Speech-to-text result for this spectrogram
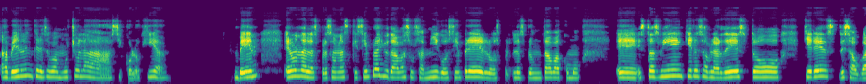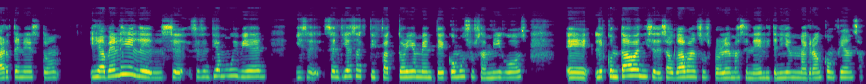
a Ben le interesaba mucho la psicología. Ben era una de las personas que siempre ayudaba a sus amigos, siempre los, les preguntaba como, eh, ¿estás bien? ¿Quieres hablar de esto? ¿Quieres desahogarte en esto? Y a Ben le, se, se sentía muy bien y se sentía satisfactoriamente como sus amigos eh, le contaban y se desahogaban sus problemas en él y tenían una gran confianza.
